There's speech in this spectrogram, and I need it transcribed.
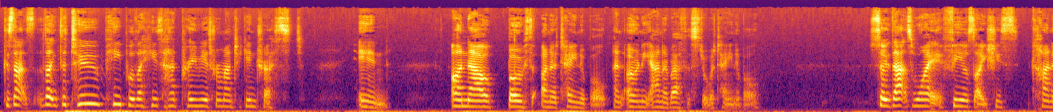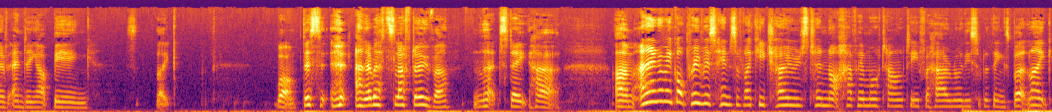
Because that's like the two people that he's had previous romantic interest in are now both unattainable, and only Annabeth is still attainable. So that's why it feels like she's kind of ending up being like, well, this Annabeth's left over. Let's date her. Um, and I know we got previous hints of like he chose to not have immortality for her and all these sort of things, but like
